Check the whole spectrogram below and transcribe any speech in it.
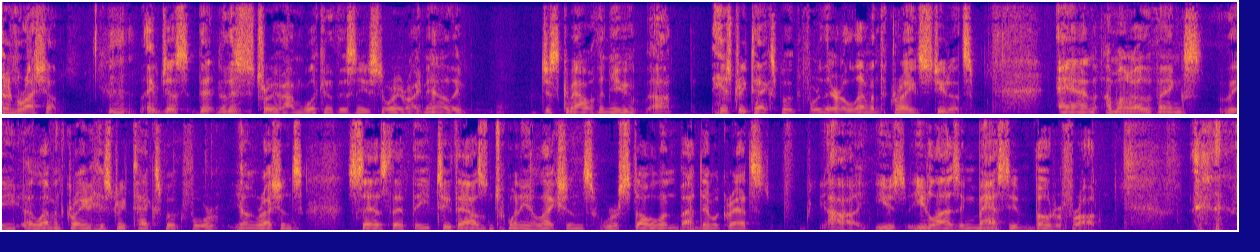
in Russia, they've just th- this is true. I'm looking at this news story right now. They've just come out with a new uh, history textbook for their 11th grade students, And among other things, the 11th grade history textbook for young Russians says that the 2020 elections were stolen by Democrats uh, use, utilizing massive voter fraud.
